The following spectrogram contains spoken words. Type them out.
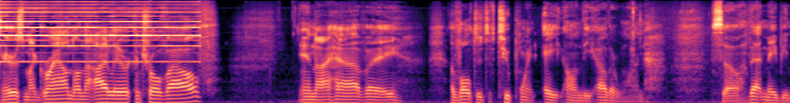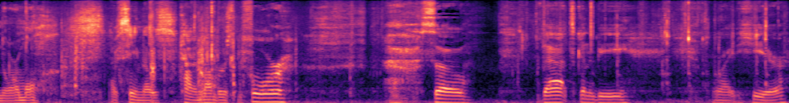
There's my ground on the idle air control valve. And I have a, a voltage of 2.8 on the other one. So that may be normal. I've seen those kind of numbers before. So that's going to be right here.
